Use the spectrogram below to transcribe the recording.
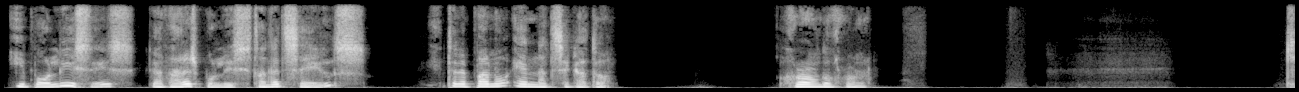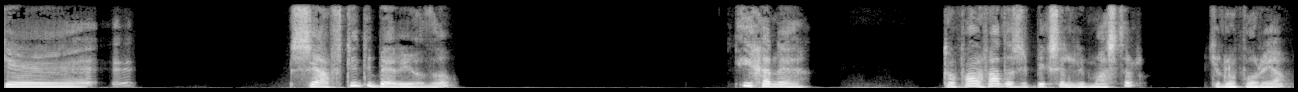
οι πωλήσεις, καθαρές πωλήσεις, τα net sales, ήταν πάνω 1% χρόνο το χρόνο. Και σε αυτή την περίοδο είχαν το Final Fantasy Pixel Remaster κυκλοφορία,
